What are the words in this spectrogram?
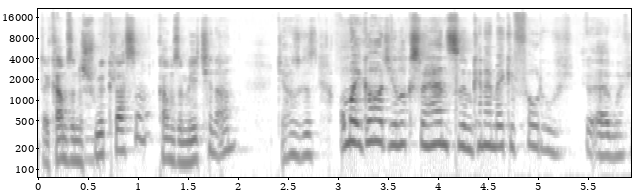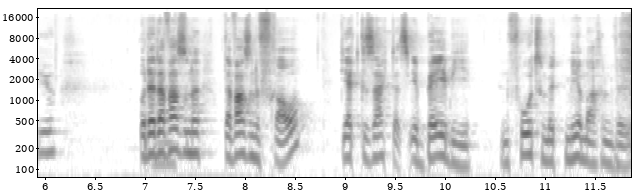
Da kam so eine Schulklasse, kam so ein Mädchen an, die haben so gesagt, oh my god, you look so handsome, can I make a photo with, uh, with you? Oder da war, so eine, da war so eine Frau, die hat gesagt, dass ihr Baby ein Foto mit mir machen will.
